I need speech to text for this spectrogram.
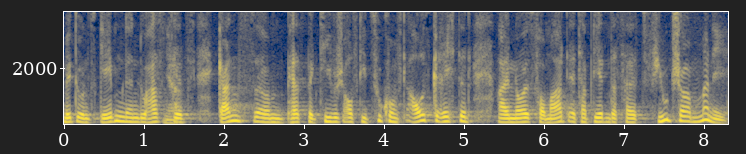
mit uns geben, denn du hast ja. jetzt ganz ähm, perspektivisch auf die Zukunft ausgerichtet ein neues Format etabliert und das heißt Future Money.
